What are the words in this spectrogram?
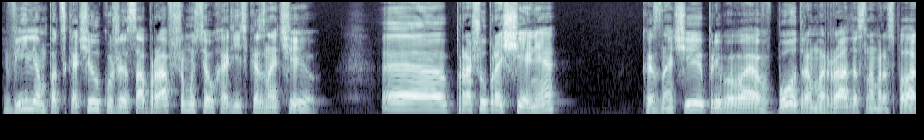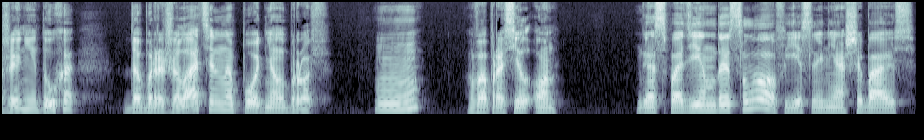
Вильям подскочил к уже собравшемуся уходить казначею э, прошу прощения». Казначей, пребывая в бодром и радостном расположении духа, доброжелательно поднял бровь. «М?», вопросил он. «Господин Деслов, если не ошибаюсь».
